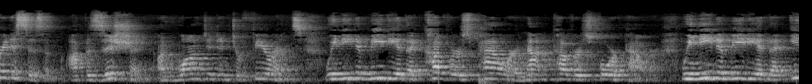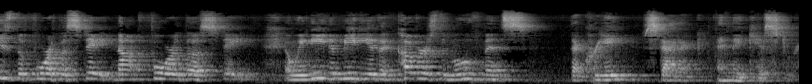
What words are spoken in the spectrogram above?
criticism, opposition, unwanted interference. We need a media that covers power, not covers for power. We need a media that is the fourth estate, not for the state. And we need a media that covers the movements that create static and make history.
